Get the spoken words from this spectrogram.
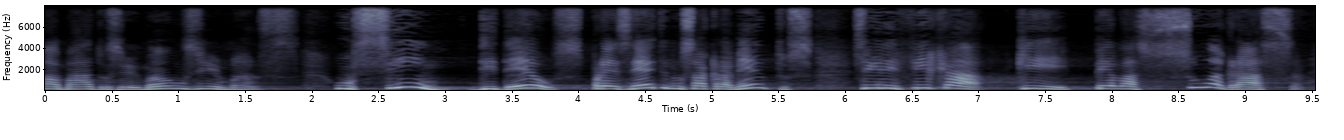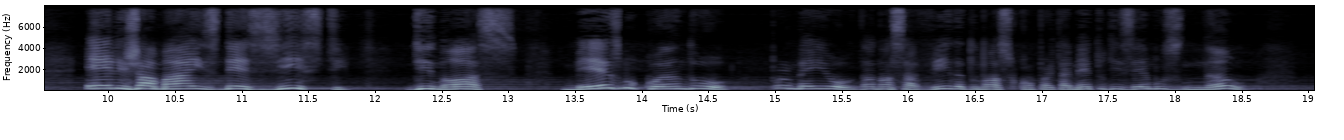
amados irmãos e irmãs, o sim de Deus presente nos sacramentos significa que, pela sua graça, Ele jamais desiste de nós, mesmo quando, por meio da nossa vida, do nosso comportamento, dizemos não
